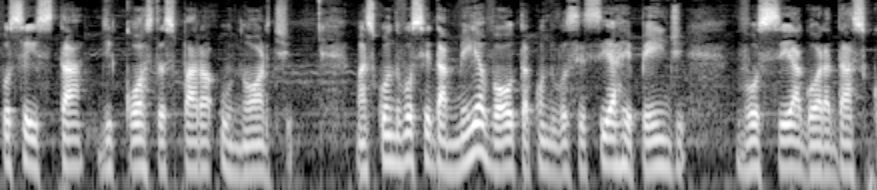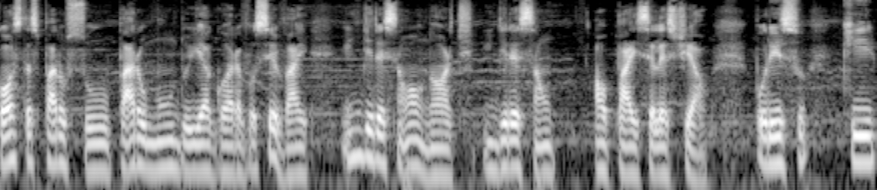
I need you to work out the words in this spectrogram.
você está de costas para o norte. Mas quando você dá meia volta, quando você se arrepende, você agora dá as costas para o sul, para o mundo e agora você vai em direção ao norte, em direção ao Pai Celestial. Por isso que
